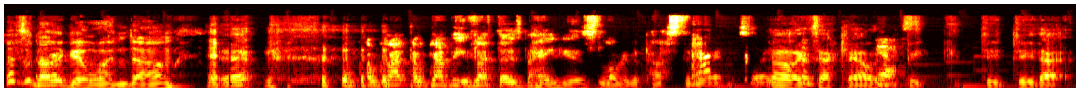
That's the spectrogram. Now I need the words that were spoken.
That's another good one, Dom. Yeah. I'm glad. I'm glad that you've left those behaviours long in the past. Anyway, so. no, exactly. I would Yes. be to do that.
